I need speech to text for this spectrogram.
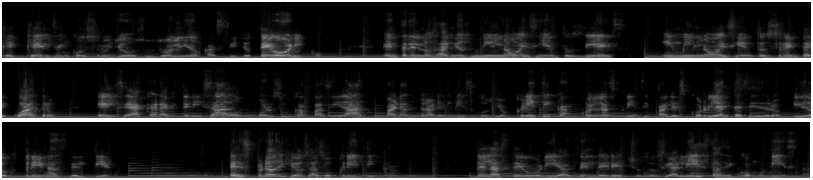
que Kelsen construyó su sólido castillo teórico, entre los años 1910 y 1934, él se ha caracterizado por su capacidad para entrar en discusión crítica con las principales corrientes y, doctrinas del tiempo. Es prodigiosa su crítica de las teorías del derecho socialistas y comunistas.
